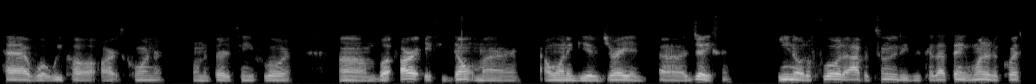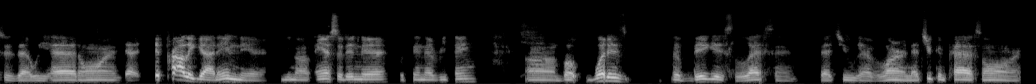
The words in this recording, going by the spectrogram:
have what we call Arts Corner on the 13th floor. Um, but Art, if you don't mind, I want to give Dre and uh, Jason you know, the floor the opportunity because I think one of the questions that we had on that it probably got in there, you know, answered in there within everything. Um, but what is the biggest lesson that you have learned that you can pass on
